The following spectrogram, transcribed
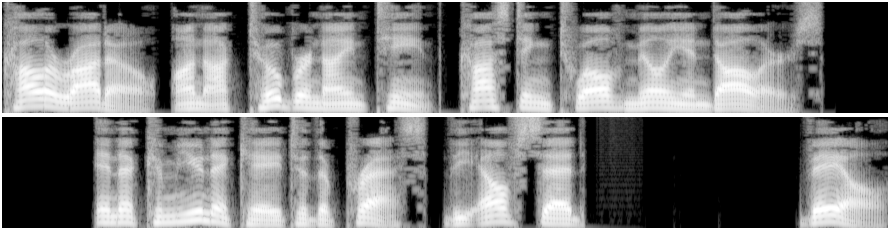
Colorado, on October 19, costing $12 million. In a communique to the press, the ELF said, Vail,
